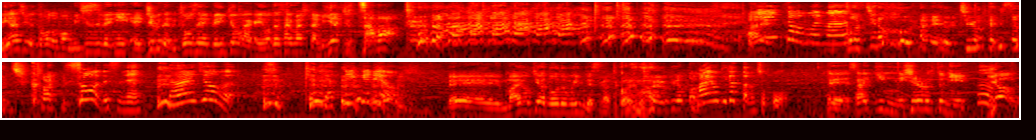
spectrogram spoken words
リア充ともども道連れにえー塾での強制勉強会が予定されました。リア充ざわ あれいいと思います。こっちの方がねうちのテイストに近い。そうですね。大丈夫。やっていけるよ。えー、前置きはどうでもいいんですがこれ前置きだったんです前置きだったのそこえー最近見知らぬ人にうん「よっ!」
